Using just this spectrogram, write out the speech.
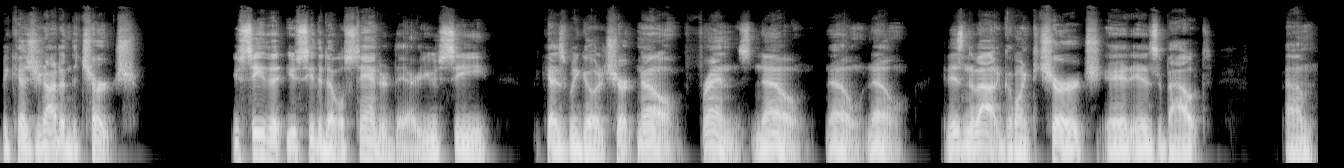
because you're not in the church. you see that you see the double standard there. You see because we go to church. No, friends, no, no, no. It isn't about going to church. It is about um,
